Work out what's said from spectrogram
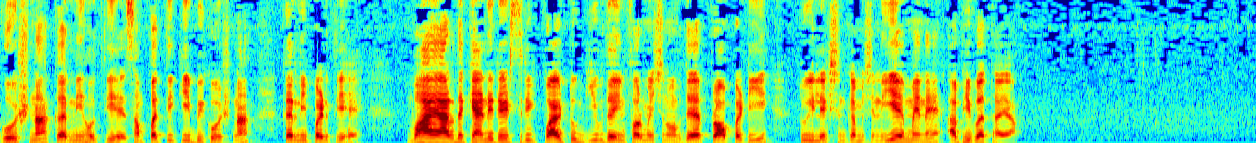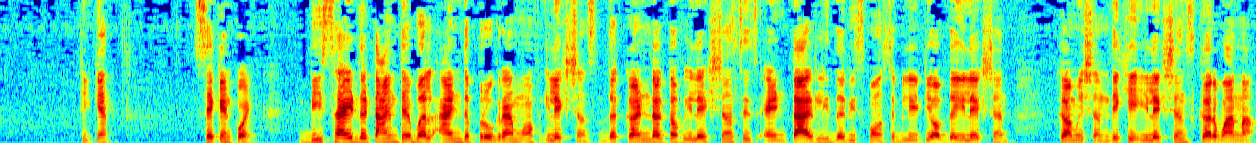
घोषणा करनी होती है। संपत्ति की भी घोषणा करनी पड़ती है। Why are the candidate require to give the information of their property to election commission ये मैंने अभी बताया। ठीक है? Second point decide the time table and the programme of election the conduct of election is entirely the responsibility of the election commission देखिए इलेक्शन करवाना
